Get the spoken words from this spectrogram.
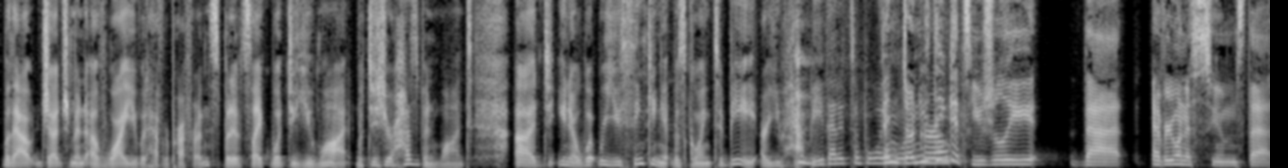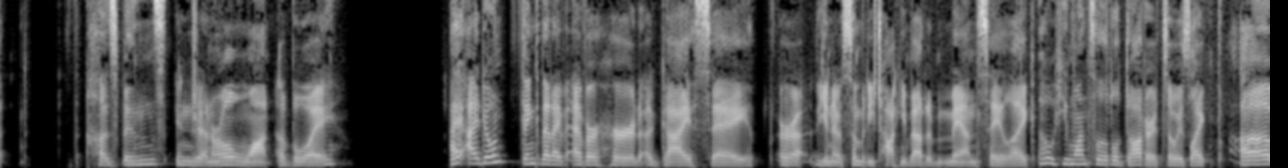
without judgment of why you would have a preference. But it's like, what do you want? What does your husband want? Uh, do, you know, what were you thinking it was going to be? Are you happy that it's a boy? And don't you think it's usually that everyone assumes that husbands in general want a boy? I, I don't think that I've ever heard a guy say, or uh, you know, somebody talking about a man say like, "Oh, he wants a little daughter." It's always like uh,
